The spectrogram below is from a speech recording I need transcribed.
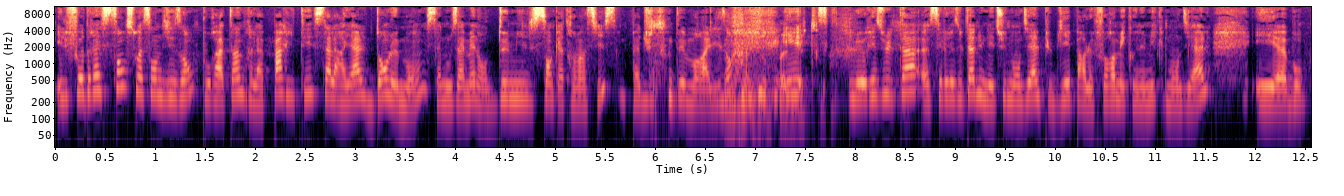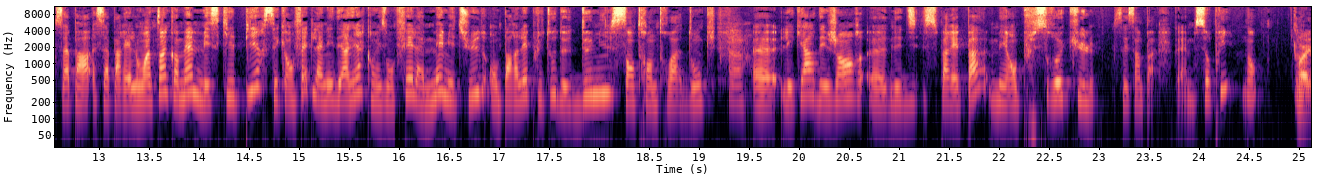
Il faudrait 170 ans pour atteindre la parité salariale dans le monde. Ça nous amène en 2186. Pas du tout démoralisant. et le résultat, euh, c'est le résultat d'une étude mondiale publiée par le Forum économique mondial. Et euh, bon, ça, ça paraît lointain quand même, mais ce qui est pire, c'est qu'en fait, l'année dernière, quand ils ont fait la même étude, on parlait plutôt de 2133. Donc ah. euh, l'écart des genres euh, ne disparaît pas, mais en plus recule. C'est sympa quand même. Surpris, non? Ouais,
